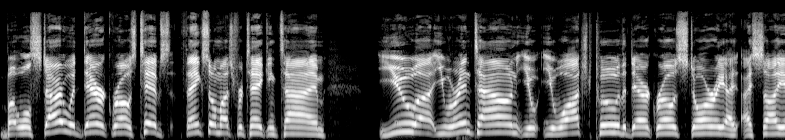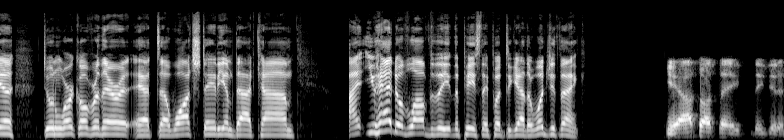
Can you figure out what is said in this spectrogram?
But we'll start with Derrick Rose. Thibs, thanks so much for taking time. You uh, you were in town. You you watched Pooh, the Derrick Rose story. I, I saw you doing work over there at, at uh, WatchStadium.com. I you had to have loved the the piece they put together. What'd you think? Yeah, I thought they they did a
